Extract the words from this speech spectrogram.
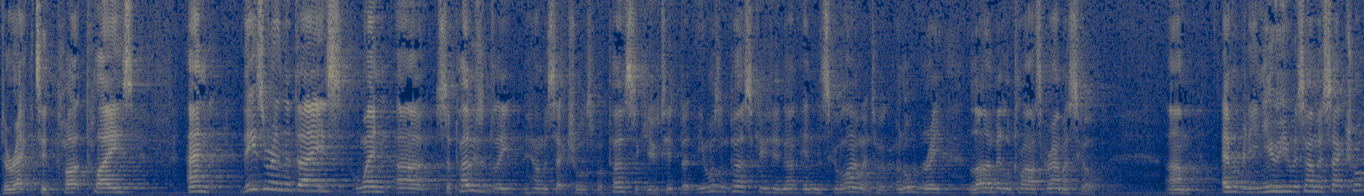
directed pl- plays. And these were in the days when uh, supposedly homosexuals were persecuted, but he wasn't persecuted in the school I went to, an ordinary lower middle class grammar school. Um, everybody knew he was homosexual.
